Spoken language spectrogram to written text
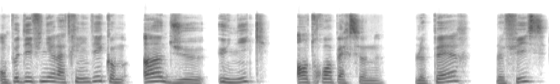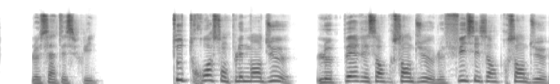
on peut définir la Trinité comme un Dieu unique en trois personnes, le Père, le Fils, le Saint-Esprit. Toutes trois sont pleinement Dieu. Le Père est 100% Dieu, le Fils est 100% Dieu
